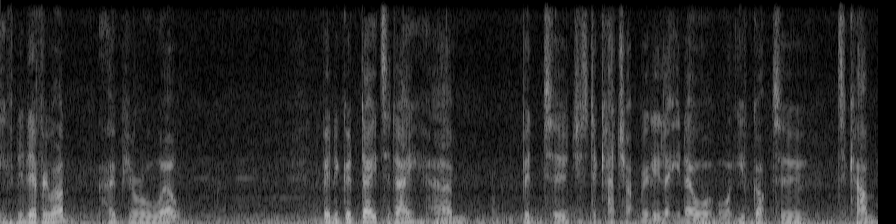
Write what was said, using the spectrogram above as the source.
Evening everyone, hope you're all well. Been a good day today. Um, been to just to catch up really, let you know what, what you've got to to come.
